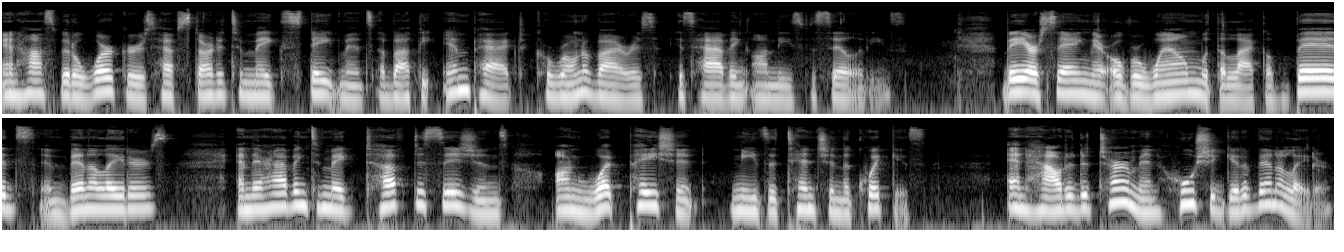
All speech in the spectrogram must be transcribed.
and hospital workers have started to make statements about the impact coronavirus is having on these facilities. They are saying they're overwhelmed with the lack of beds and ventilators, and they're having to make tough decisions on what patient needs attention the quickest and how to determine who should get a ventilator.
